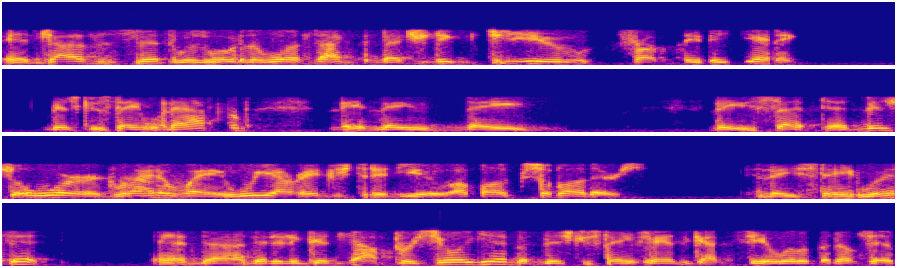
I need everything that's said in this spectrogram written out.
And Jonathan Smith was one of the ones I've been mentioning to you from the beginning. Michigan State went after him. They they they they sent initial word right away. We are interested in you, among some others, and they stayed with it. And uh, they did a good job pursuing him. But Michigan State fans got to see a little bit of him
